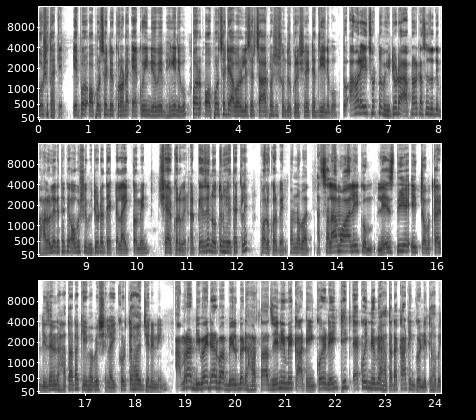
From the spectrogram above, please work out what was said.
বসে থাকে। এরপর অপর সাইডের কোনাটা একই নিয়মে ভেঙে নেব। পর অপর সাইডে আবার লেসের চারপাশে সুন্দর করে সেলাইটা দিয়ে নেব। তো আমার এই ছোট্ট ভিডিওটা আপনার কাছে যদি ভালো লেগে থাকে অবশ্যই ভিডিওটাতে একটা লাইক, কমেন্ট, শেয়ার করবেন। আর পেজে নতুন হয়ে থাকলে ফলো করবেন। ধন্যবাদ। আসসালামু আলাইকুম। লেস দিয়ে এই চমৎকার ডিজাইনের হাতাটা কীভাবে সেলাই করতে হয় জেনে নিন। আমরা ডিভাইডার বা বেলবেড হাতা যে নিয়মে কাটিং করে নেই, ঠিক একই নিয়মে হাতাটা কাটিং করে নিতে হবে।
